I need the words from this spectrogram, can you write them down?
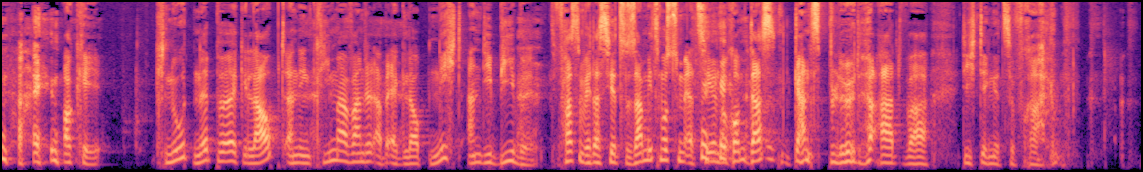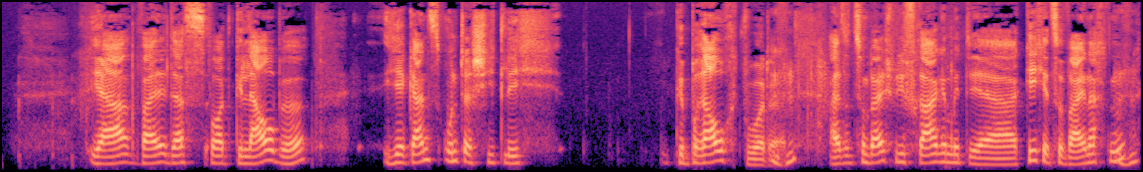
nein, nein. Okay. Knut Nippe glaubt an den Klimawandel, aber er glaubt nicht an die Bibel. Fassen wir das hier zusammen. Jetzt musst du mir erzählen, warum das eine ganz blöde Art war, dich Dinge zu fragen. Ja, weil das Wort Glaube hier ganz unterschiedlich gebraucht wurde. Also zum Beispiel die Frage mit der Kirche zu Weihnachten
